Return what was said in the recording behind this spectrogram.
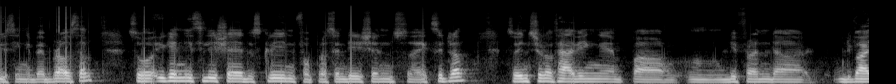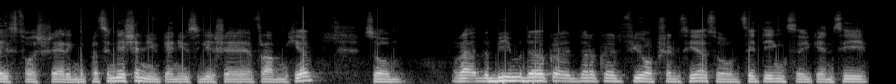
using a web browser. So you can easily share the screen for presentations uh, etc so instead of having a um, different uh, device for sharing the presentation you can easily share from here. So the beam the, there are a few options here. So settings so you can see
